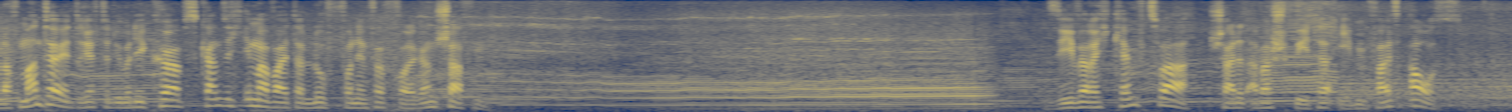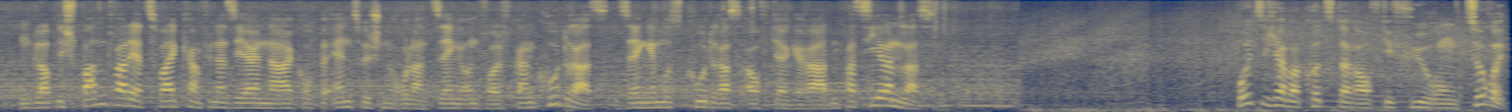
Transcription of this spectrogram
Olaf Mantei driftet über die Curbs, kann sich immer weiter Luft von den Verfolgern schaffen. Severich kämpft zwar, scheidet aber später ebenfalls aus. Unglaublich spannend war der Zweikampf in der seriennahe Gruppe N zwischen Roland Senge und Wolfgang Kudras. Senge muss Kudras auf der Geraden passieren lassen. Holt sich aber kurz darauf die Führung zurück.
